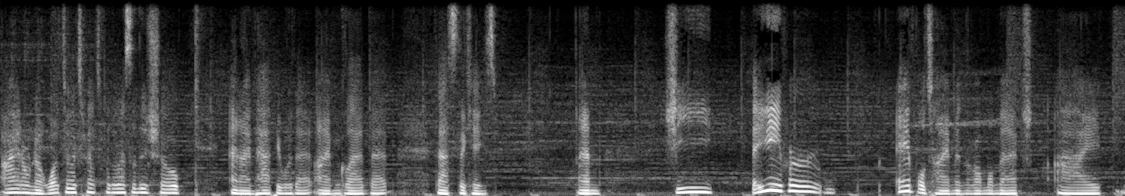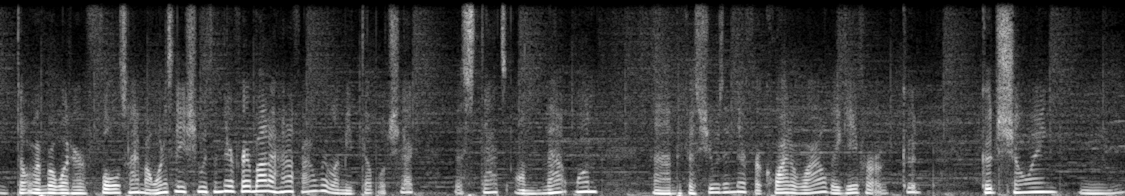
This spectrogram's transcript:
I don't know what to expect for the rest of this show, and I'm happy with that. I'm glad that that's the case. And she, they gave her ample time in the Rumble match. I don't remember what her full time. I want to say she was in there for about a half hour. Let me double check the stats on that one uh, because she was in there for quite a while. They gave her a good, good showing. Mm,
